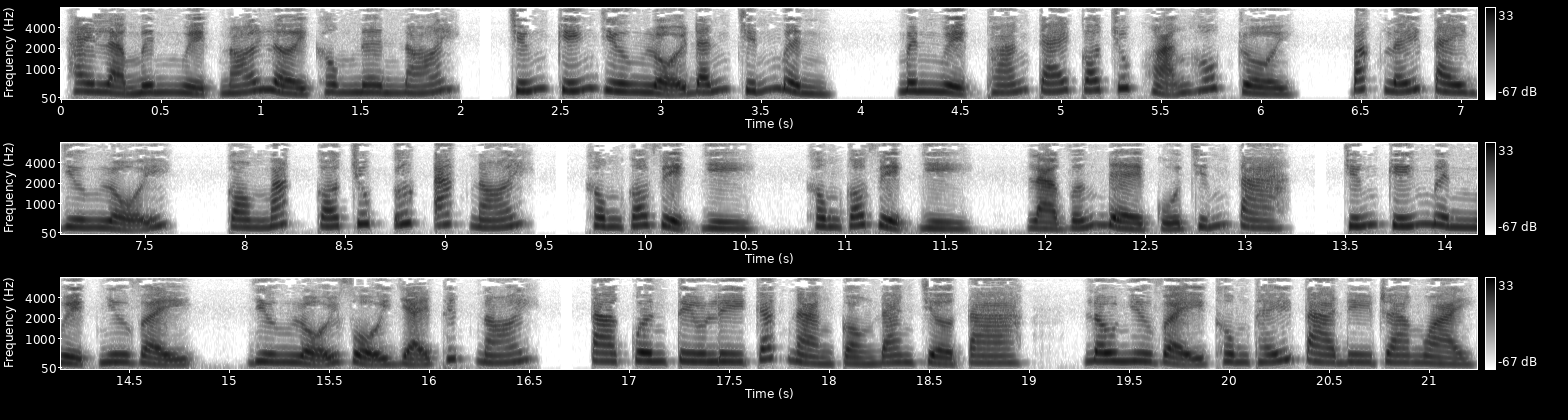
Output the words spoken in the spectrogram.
Hay là Minh Nguyệt nói lời không nên nói, chứng kiến dương lỗi đánh chính mình, Minh Nguyệt thoáng cái có chút hoảng hốt rồi, bắt lấy tay dương lỗi, con mắt có chút ướt ác nói, không có việc gì, không có việc gì, là vấn đề của chính ta, chứng kiến Minh Nguyệt như vậy, dương lỗi vội giải thích nói, Ta quên tiêu ly các nàng còn đang chờ ta, lâu như vậy không thấy ta đi ra ngoài,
